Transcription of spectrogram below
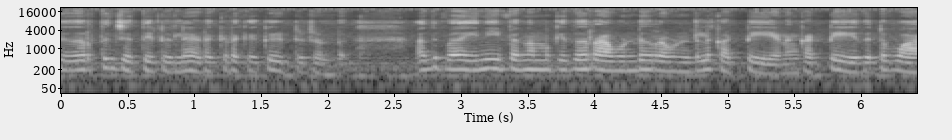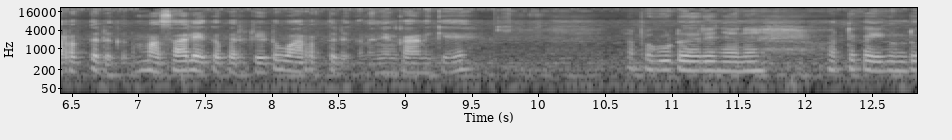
തീർത്തും ചെത്തിയിട്ടില്ല. ഇടയ്ക്കിടയ്ക്കൊക്കെ ഇട്ടിട്ടുണ്ട്. അതിപ്പോൾ ഇനിയിപ്പം നമുക്കിത് റൗണ്ട് റൗണ്ടിൽ കട്ട് ചെയ്യണം. കട്ട് ചെയ്തിട്ട് വറുത്തെടുക്കണം. മസാലയൊക്കെ പുരട്ടിയിട്ട് വറുത്തെടുക്കണം. ഞാൻ കാണിക്കേ. അപ്പോൾ കൂട്ടുകാരെ ഞാൻ ഒറ്റ കൈ കൊണ്ട്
